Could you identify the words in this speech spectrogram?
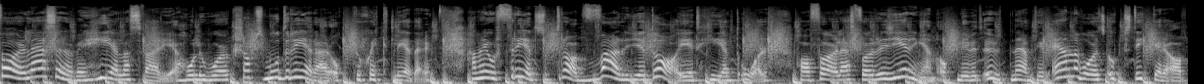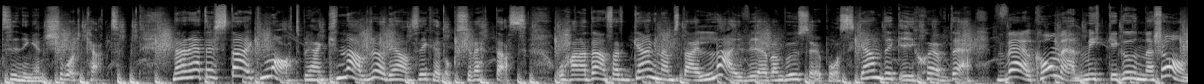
Föreläser över hela Sverige, håller workshops, modererar och projektleder. Han har gjort fredsuppdrag varje dag i ett helt år, har föreläst för regeringen och blivit utnämnd till en av årets uppstickare av tidningen Shortcut. När han äter stark mat blir han knallröd i ansiktet och svettas. Och han har dansat Gangnam style live via Bambuser på Scandic i Skövde. Välkommen Micke Gunnarsson!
